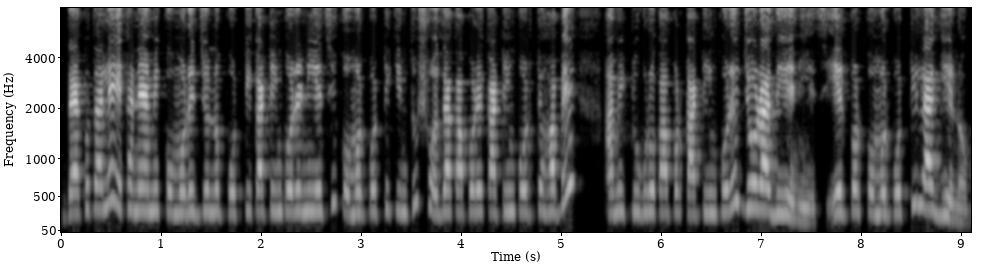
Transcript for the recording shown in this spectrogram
দেখো তাহলে, এখানে আমি কোমরের জন্য পট্টি কাটিং করে নিয়েছি। কোমর পট্টি কিন্তু সোজা কাপড়ে কাটিং করতে হবে। আমি টুকরো কাপড় কাটিং করে জোড়া দিয়ে নিয়েছি। এরপর কোমর পট্টি লাগিয়ে নেব।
